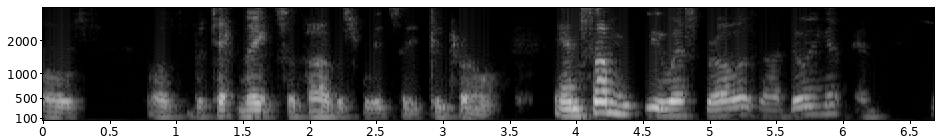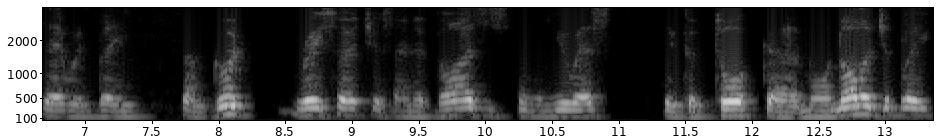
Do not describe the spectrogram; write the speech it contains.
of, of the techniques of harvest weed seed control. And some US growers are doing it, and there would be some good researchers and advisors in the US who could talk uh, more knowledgeably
